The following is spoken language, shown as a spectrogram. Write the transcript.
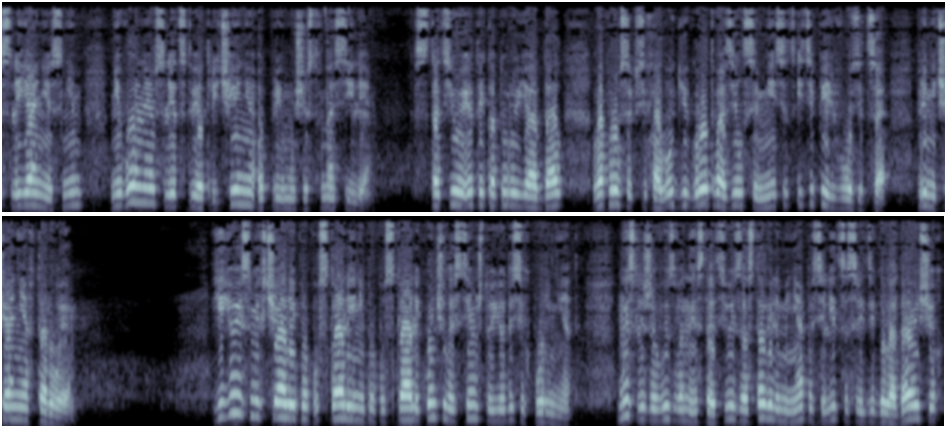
слияние с ним, невольное вследствие отречения от преимуществ насилия. С статьей этой, которую я отдал, вопросы психологии, Грот возился месяц и теперь возится. Примечание второе. Ее и смягчали, и пропускали, и не пропускали, кончилось тем, что ее до сих пор нет. Мысли же, вызванные статьей, заставили меня поселиться среди голодающих,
